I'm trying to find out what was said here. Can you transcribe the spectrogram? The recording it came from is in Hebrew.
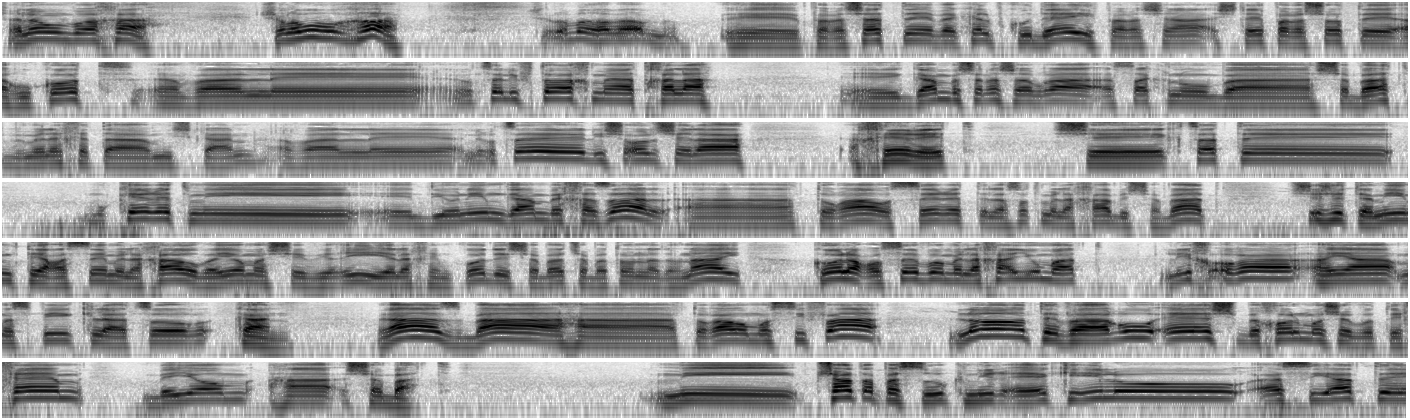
שלום וברכה. שלום וברכה. שלום הרב אבנר. אה, פרשת אה, ויקל פקודי, פרשה, שתי פרשות אה, ארוכות, אבל אני רוצה לפתוח מההתחלה. גם בשנה שעברה עסקנו בשבת, במלאכת המשכן, אבל אני רוצה לשאול שאלה אחרת, שקצת מוכרת מדיונים גם בחז"ל. התורה אוסרת לעשות מלאכה בשבת. ששת ימים תעשה מלאכה וביום השביעי יהיה לכם קודש, שבת שבתון לאדוני, כל העושה בו מלאכה יומת. לכאורה היה מספיק לעצור כאן. ואז באה התורה ומוסיפה, לא תבערו אש בכל מושבותיכם ביום השבת. מפשט הפסוק נראה כאילו עשיית אה,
